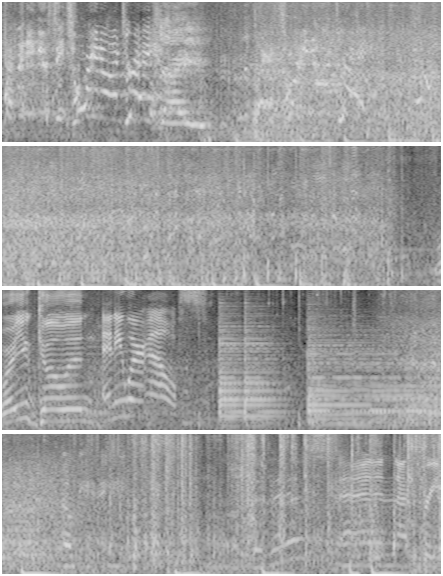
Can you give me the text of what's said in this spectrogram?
Have any of you seen Tori and Andre? Where's Tori and Andre? Where are you going? Anywhere else. Okay. So this, and that's for you.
